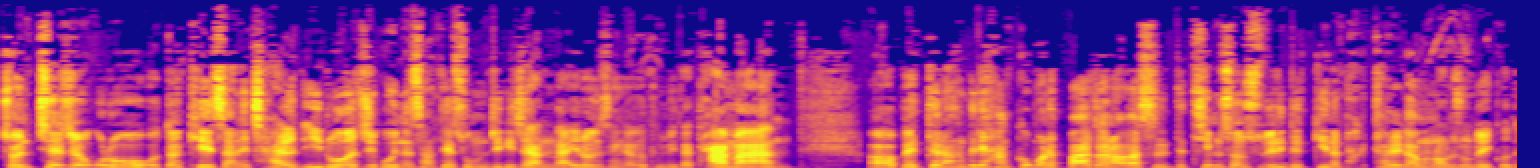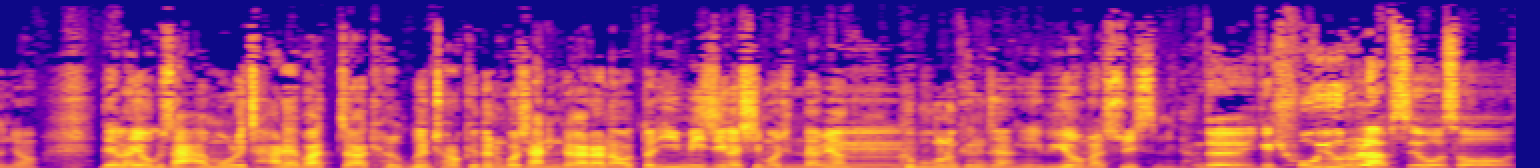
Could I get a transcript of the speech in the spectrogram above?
전체적으로 어떤 계산이 잘 이루어지고 있는 상태에서 움직이지 않나 이런 생각이 듭니다. 다만 어, 베테랑들이 한꺼번에 빠져나갔을 때 팀 선수들이 느끼는 박탈감은 어느 정도 있거든요. 내가 여기서 아무리 잘해봤자 결국엔 저렇게 되는 것이 아닌가라는 어떤 이미지가 심어진다면 음. 그 부분은 굉장히 위험할 수 있습니다. 네, 이게 효율을 앞세워서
